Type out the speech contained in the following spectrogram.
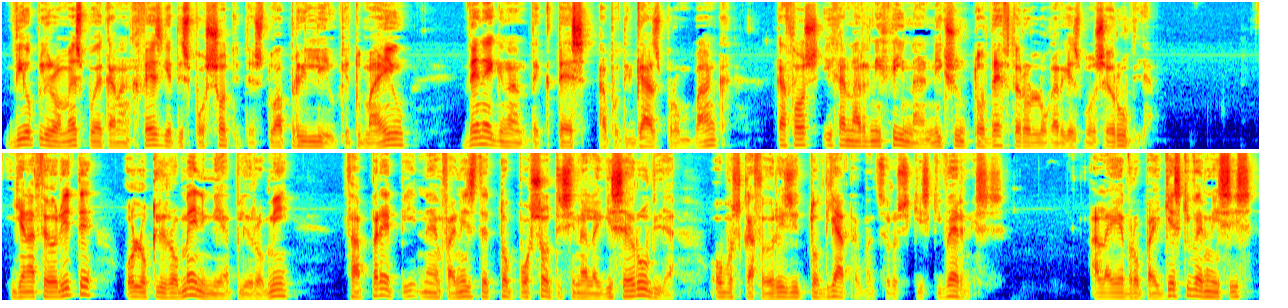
δύο πληρωμές που έκαναν χθες για τις ποσότητες του Απριλίου και του Μαΐου δεν έγιναν δεκτές από την Gazprom Bank καθώς είχαν αρνηθεί να ανοίξουν το δεύτερο λογαριασμό σε ρούβλια. Για να θεωρείται ολοκληρωμένη μια πληρωμή θα πρέπει να εμφανίζεται το ποσό της συναλλαγής σε ρούβλια όπως καθορίζει το διάταγμα της ρωσικής κυβέρνησης. Αλλά οι ευρωπαϊκές κυβερνήσεις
